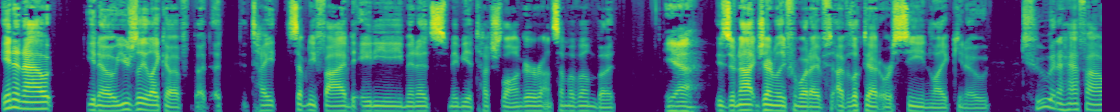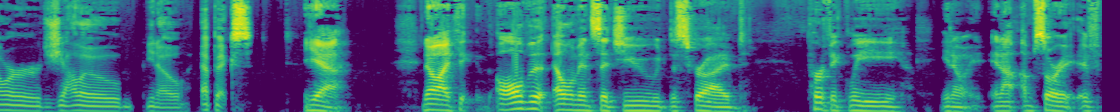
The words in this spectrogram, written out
In and out, you know, usually like a, a, a, tight 75 to 80 minutes, maybe a touch longer on some of them, but yeah, these are not generally from what I've I've looked at or seen like you know two and a half hour giallo, you know, epics. Yeah. No, I think all the elements that you described perfectly, you know, and I, am sorry if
